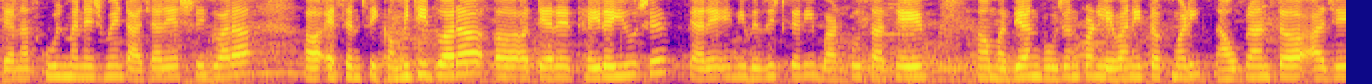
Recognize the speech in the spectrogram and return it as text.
ત્યાંના સ્કૂલ મેનેજમેન્ટ આચાર્યશ્રી દ્વારા એસએમસી કમિટી દ્વારા અત્યારે થઈ રહ્યું છે. ત્યારે એની વિઝિટ કરી, બાળકો સાથે મધ્યાહન ભોજન પણ લેવાની તક મળી. આ ઉપરાંત આજે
